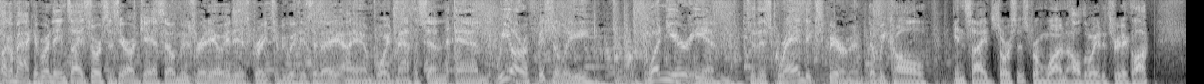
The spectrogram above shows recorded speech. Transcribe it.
Welcome back, everyone, to Inside Sources here on KSL News Radio. It is great to be with you today. I am Boyd Matheson, and we are officially one year in to this grand experiment that we call Inside Sources from 1 all the way to 3 o'clock.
